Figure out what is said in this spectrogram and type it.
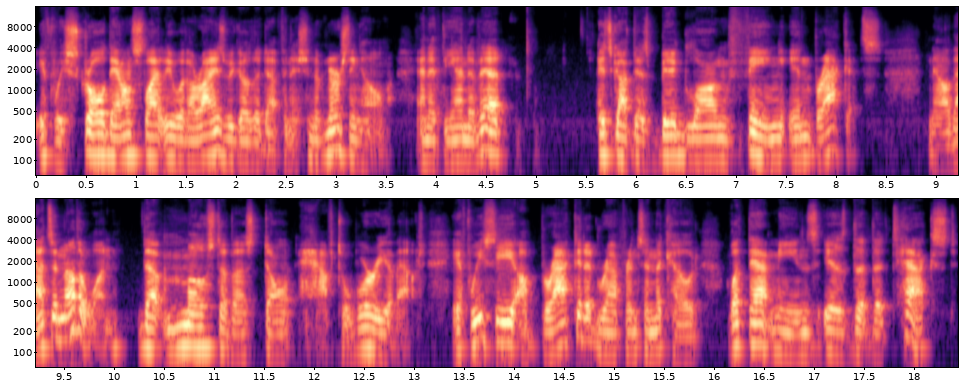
If we scroll down slightly with our eyes, we go to the definition of nursing home. And at the end of it, it's got this big long thing in brackets. Now that's another one that most of us don't have to worry about. If we see a bracketed reference in the code, what that means is that the text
